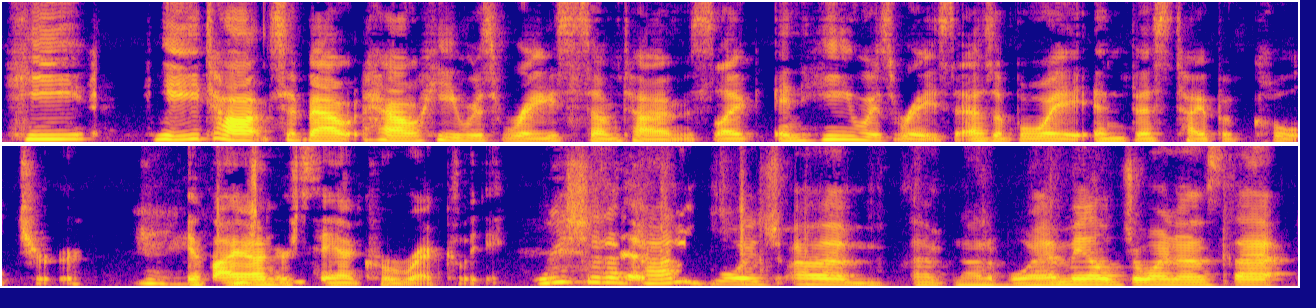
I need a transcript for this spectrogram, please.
He he talks about how he was raised sometimes like and he was raised as a boy in this type of culture if i understand correctly. we should have had a boy um, um not a boy a male join us that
